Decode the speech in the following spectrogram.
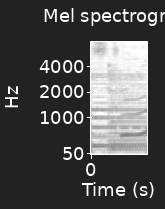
place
